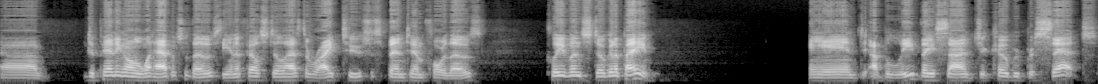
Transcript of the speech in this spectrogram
uh, depending on what happens with those, the NFL still has the right to suspend him for those. Cleveland's still going to pay him. And I believe they signed Jacoby Brissett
